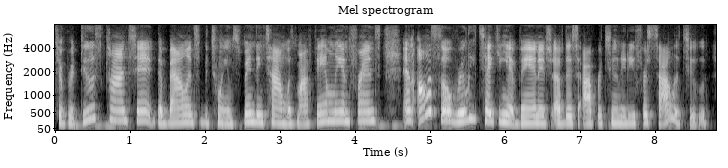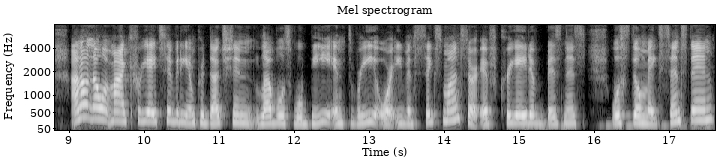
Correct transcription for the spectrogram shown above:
to produce content, the balance between spending time with my family and friends, and also really taking advantage of this opportunity for solitude. I don't know what my creativity and production levels will be in three or even six months, or if creative business will still make sense then.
